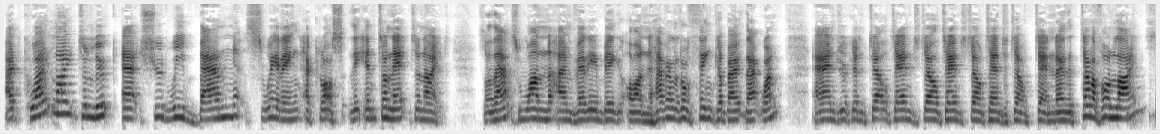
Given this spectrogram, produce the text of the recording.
I'd quite like to look at should we ban swearing across the internet tonight. So that's one I'm very big on. Have a little think about that one. And you can tell 10 to tell 10 to tell 10 to tell 10. Now, the telephone lines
